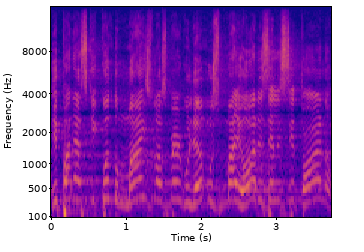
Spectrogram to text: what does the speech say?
e parece que quando mais nós mergulhamos, maiores eles se tornam.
